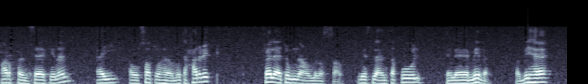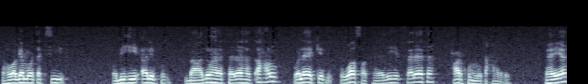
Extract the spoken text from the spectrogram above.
حرفا ساكنا أي أوسطها متحرك فلا تمنع من الصرف. مثل أن تقول تلامذة وبها فهو جمع تكسير وبه ألف بعدها ثلاثة أحرف ولكن وسط هذه الثلاثة حرف متحرك. فهي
